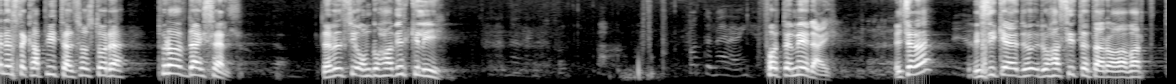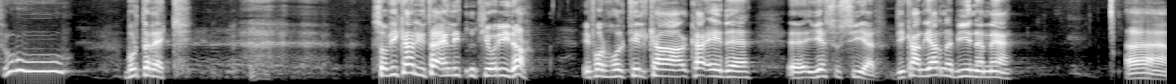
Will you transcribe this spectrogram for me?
eneste kapittel så står det 'prøv deg selv'. Det vil si om du har virkelig fått det med deg. Ikke det? Hvis ikke du, du har sittet der og vært borte vekk. Så vi kan jo ta en liten teori da, i forhold til hva, hva er det Jesus sier. Vi kan gjerne begynne med eh,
